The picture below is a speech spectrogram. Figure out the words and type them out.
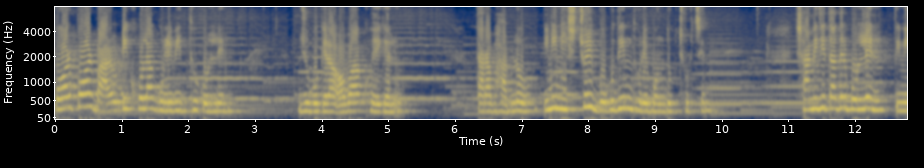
পরপর বারোটি খোলা গুলিবিদ্ধ করলেন। যুবকেরা অবাক হয়ে গেল। তারা ভাবল, ইনি নিশ্চয়ই বহুদিন ধরে বন্দুক ছুটছেন স্বামীজি তাদের বললেন, তিনি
